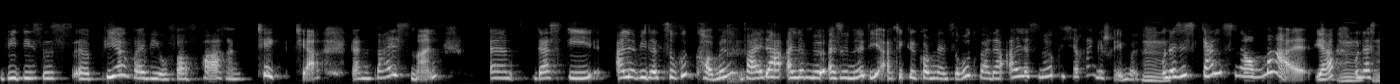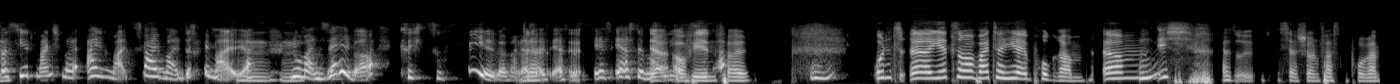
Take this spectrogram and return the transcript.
wie dieses äh, Peer-Review-Verfahren tickt, ja, dann weiß man, ähm, dass die alle wieder zurückkommen, weil da alle, also ne, die Artikel kommen dann zurück, weil da alles Mögliche reingeschrieben wird. Mhm. Und das ist ganz normal, ja. Mhm. Und das passiert manchmal einmal, zweimal, dreimal, ja. Mhm. Nur man selber kriegt zu viel, wenn man das ja. als erstes, das erste Mal Ja, liest, auf jeden ja. Fall. Und äh, jetzt nochmal weiter hier im Programm. Ähm, mhm. Ich, also ist ja schon fast ein Programm.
